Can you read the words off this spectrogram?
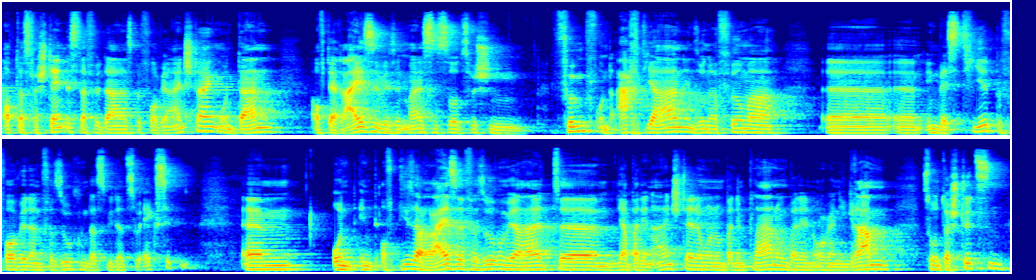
ob das Verständnis dafür da ist, bevor wir einsteigen und dann auf der Reise, wir sind meistens so zwischen fünf und acht Jahren in so einer Firma äh, äh, investiert, bevor wir dann versuchen, das wieder zu exiten. Ähm, und in, auf dieser Reise versuchen wir halt ähm, ja bei den Einstellungen und bei den Planungen, bei den Organigrammen zu unterstützen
